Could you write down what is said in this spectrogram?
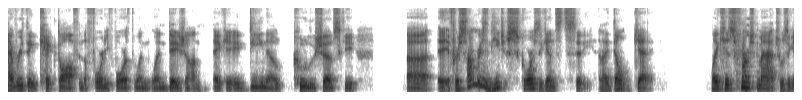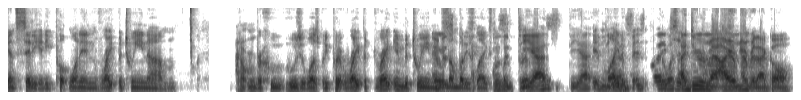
everything kicked off in the 44th when when Dejan aka Dino Kulusevski uh eh, for some reason he just scores against City and I don't get it like his first match was against City and he put one in right between um I don't remember who whose it was but he put it right right in between was- somebody's legs Was it. Diaz? Diaz? It might have been. Was legs? I do remember. I remember that goal.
